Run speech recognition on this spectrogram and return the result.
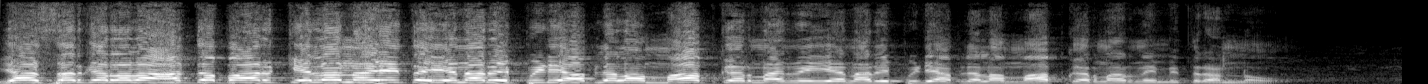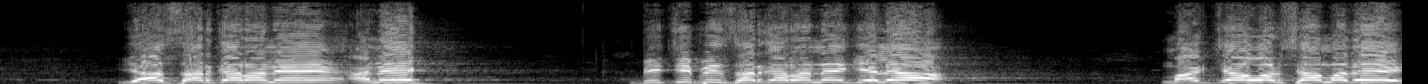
या सरकाराला हद्दपार केला नाही तर येणारी पिढी आपल्याला माफ करणार नाही येणारी पिढी आपल्याला माफ करणार नाही मित्रांनो. या सरकाराने अनेक बीजेपी सरकाराने गेल्या मागच्या वर्षामध्ये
